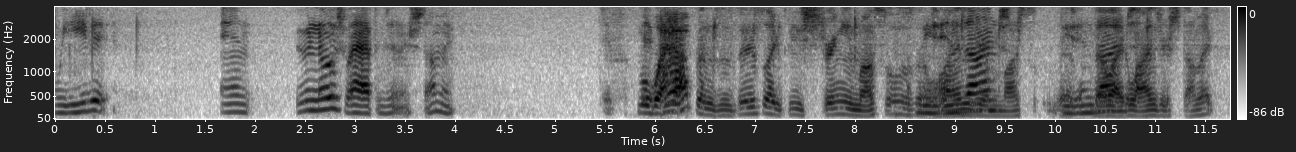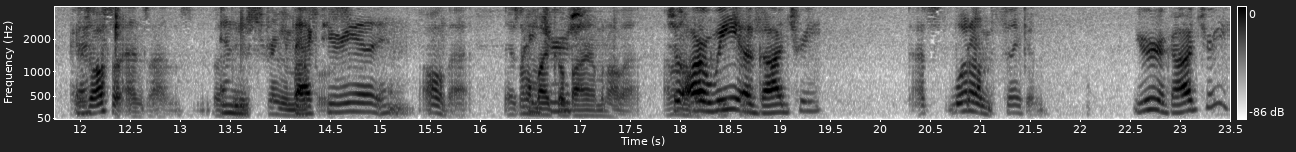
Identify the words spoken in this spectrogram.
We eat it. And who knows what happens in their stomach. It- well, it what happens is there's like these stringy muscles that These lines enzymes? your mus- that, These that like lines your stomach. There's also enzymes, but And there's stringy muscles. Bacteria and All that. There's a whole microbiome and all that. I so are we a god tree? That's what I'm thinking. You're a god tree?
